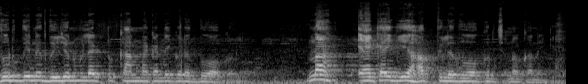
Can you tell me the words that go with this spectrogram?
দুর্দিনে দুইজন মিলে একটু কান্নাকাটি করে দোয়া করি না, একাই গিয়ে হাত তুলে দোয়া করছেন ওখানে গিয়ে।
